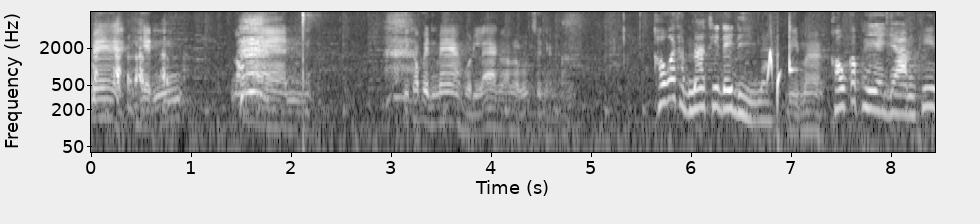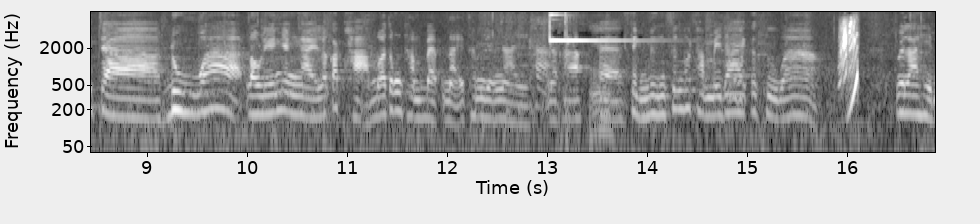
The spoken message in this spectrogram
แม่เห็นน้องแอนที่เขาเป็นแม่คนแรกแล้วเรารู้สึกยังไงบ้างเขาก็ทำหน้าที่ได้ดีนะดีมาก เขาก็พยายามที่จะดูว่าเราเลี้ยงยังไง แล้วก็ถามว่าต้องทำแบบไหนทำยังไงนะคะแต่สิ่งหนึ่งซึ่งเขาทำไม่ได้ก็คือว่า เวลาเห็น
